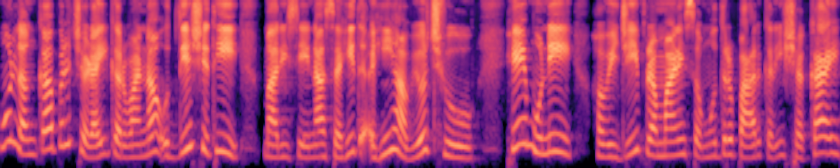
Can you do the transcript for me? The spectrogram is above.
હું લંકા પર ચડાઈ કરવાના ઉદ્દેશ્યથી મારી સેના સહિત અહીં આવ્યો છું. હે મુનિ, હવે જે પ્રમાણે સમુદ્ર પાર કરી શકાય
